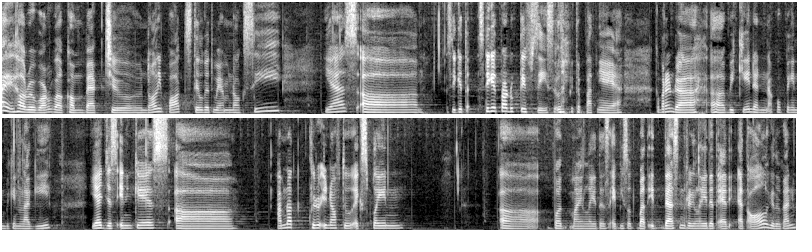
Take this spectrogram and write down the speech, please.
Hi, hello everyone. Welcome back to Nollipod. Still with me, I'm Noxy. Yes, uh, sedikit sedikit produktif sih, lebih tepatnya ya. Kemarin udah uh, bikin dan aku pengen bikin lagi. Ya, yeah, just in case uh, I'm not clear enough to explain uh, about my latest episode, but it doesn't relate it at, at all gitu kan.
